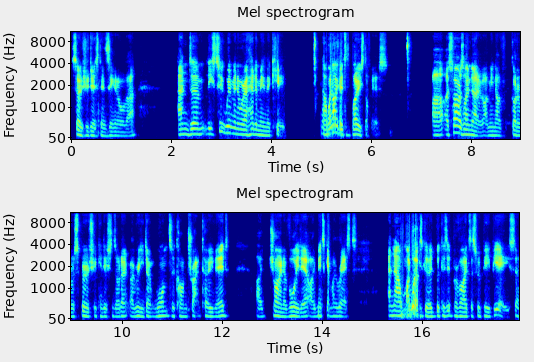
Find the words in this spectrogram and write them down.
social distancing and all that. And um, these two women were ahead of me in the queue. Now, when I go to the post office, uh, as far as I know, I mean, I've got a respiratory condition, so I don't, I really don't want to contract COVID. I try and avoid it. I mitigate my risks. And now my work is good because it provides us with PPE. So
